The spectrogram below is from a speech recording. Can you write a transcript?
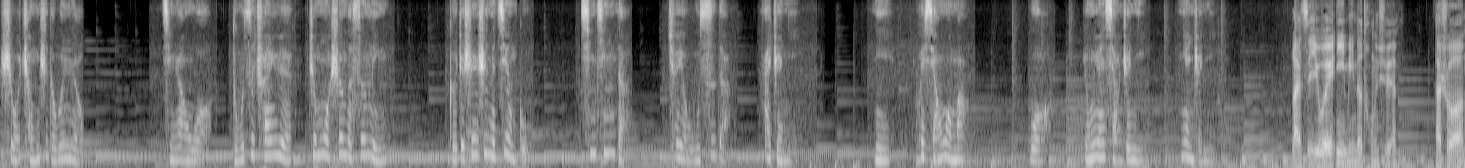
是我诚挚的温柔。请让我独自穿越这陌生的森林，隔着深深的涧谷，轻轻的，却又无私的爱着你。你会想我吗？我永远想着你，念着你。来自一位匿名的同学，他说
